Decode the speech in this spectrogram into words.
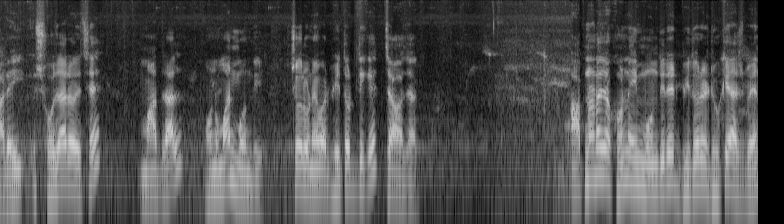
আর এই সোজা রয়েছে মাদ্রাল হনুমান মন্দির। চলুন এবার ভিতর দিকে যাওয়া যাক। আপনারা যখন এই মন্দিরের ভিতরে ঢুকে আসবেন,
